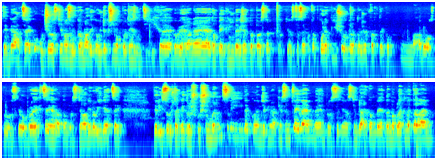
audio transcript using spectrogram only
tenkrát se jako učil s těma zvukama, teďka už jde přímo po těch zvucích, jako vyhrané, je to pěkný, takže toto to, to, to se jako fakt podepíšu, protože fakt jako má dost tu skvělou projekci, hrá tam prostě hlavně nové věci, které jsou už taky trošku šmrnclý, takovým řeknu nějakým synthwavem, nevím, prostě s tím dark ambientem a black metalem,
